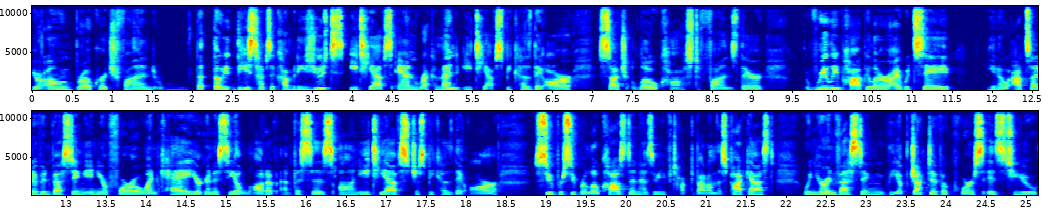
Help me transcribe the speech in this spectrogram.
your own brokerage fund, that th- these types of companies use ETFs and recommend ETFs because they are such low cost funds. They're really popular. I would say, you know, outside of investing in your 401k, you're going to see a lot of emphasis on ETFs just because they are super, super low cost. And as we've talked about on this podcast, when you're investing, the objective, of course, is to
